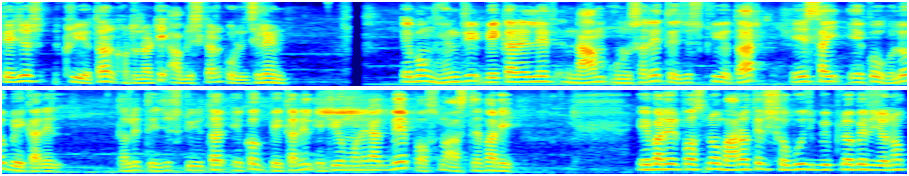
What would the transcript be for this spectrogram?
তেজস্ক্রিয়তার ঘটনাটি আবিষ্কার করেছিলেন। এবং হেনরি বেকারেলের নাম অনুসারে তেজস্ক্রিয়তার এসআই একক হলো বেকারেল। তাহলে তেজস্ক্রিয়তার একক বেকারেল এটিও মনে রাখবে, প্রশ্ন আসতে পারে। এবারের প্রশ্ন, ভারতের সবুজ বিপ্লবের জনক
